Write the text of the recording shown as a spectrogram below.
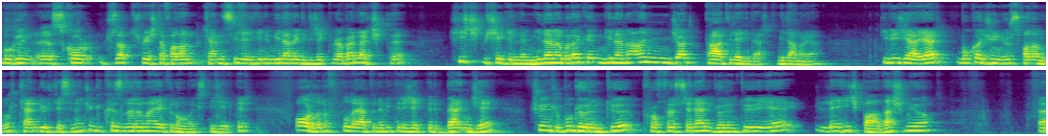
Bugün e, skor 365'te falan kendisiyle ilgili Milan'a gidecek gibi haberler çıktı. Hiçbir şekilde Milan'a bırakın. Milan'a ancak tatile gider Milano'ya. Gideceği yer Boca Juniors falan olur. Kendi ülkesine. Çünkü kızlarına yakın olmak isteyecektir. Orada da futbol hayatını bitirecektir bence. Çünkü bu görüntü profesyonel görüntüye ile hiç bağdaşmıyor. Ee,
